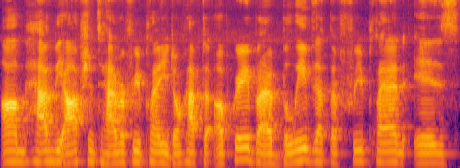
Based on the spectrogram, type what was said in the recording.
um, have the option to have a free plan. You don't have to upgrade, but I believe that the free plan is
